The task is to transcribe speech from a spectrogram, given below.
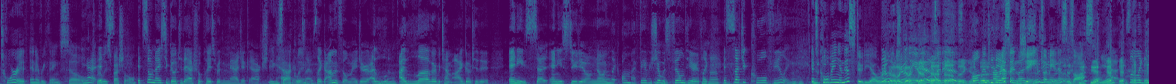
tour it and everything. So Yeah, it's really it's- special. It's so nice to go to the actual place where the magic actually Exactly. happens. I was like, I'm a film major. I, Mm-hmm. lo- I love every time I go to the any set, any studio, knowing like, oh, my favorite show was filmed here. It's like it's such a cool feeling. Mm-hmm. It's cool can- being in this studio. Really, Oh my truly, it God. is. It Oh my is. God. Welcome With to the Marissa and AfterBuzz James, I mean, this is awesome. Yeah, so like you,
